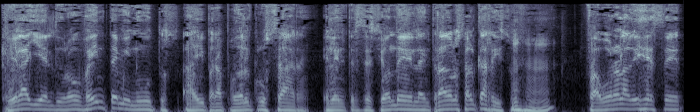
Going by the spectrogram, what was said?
que él ayer duró 20 minutos ahí para poder cruzar en la intersección de la entrada de los Alcarrizos. Favor a la DGC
